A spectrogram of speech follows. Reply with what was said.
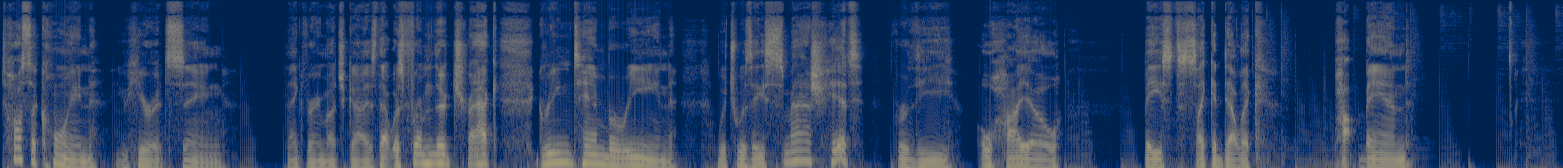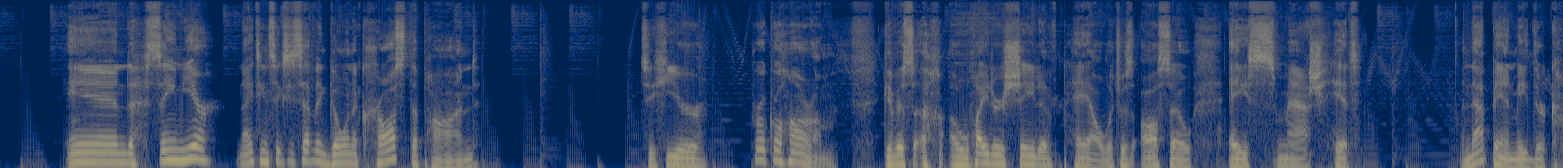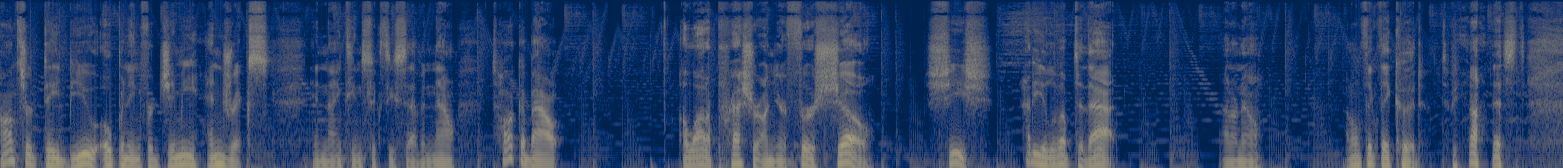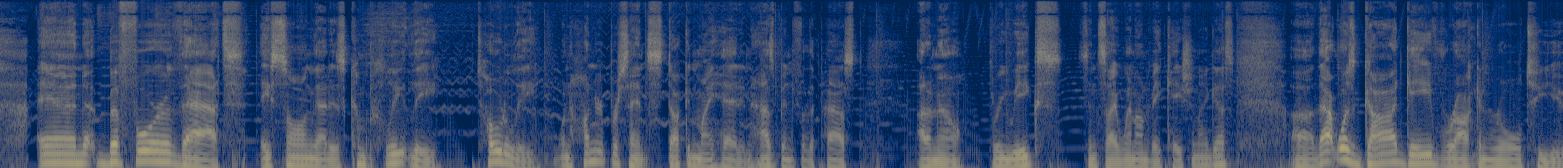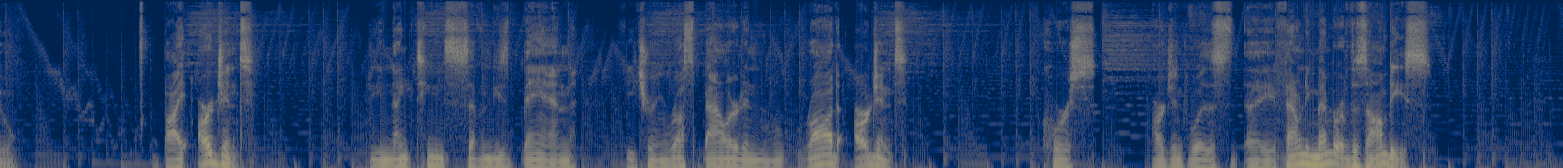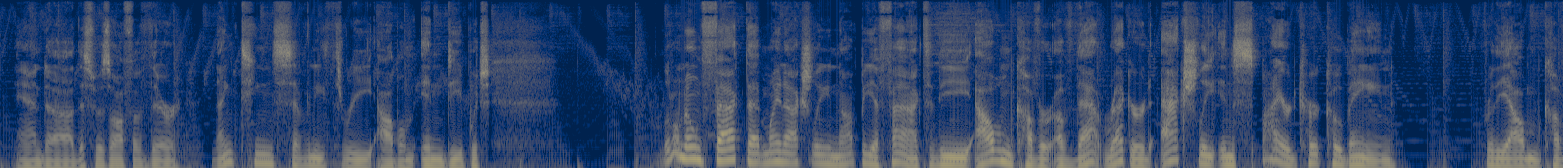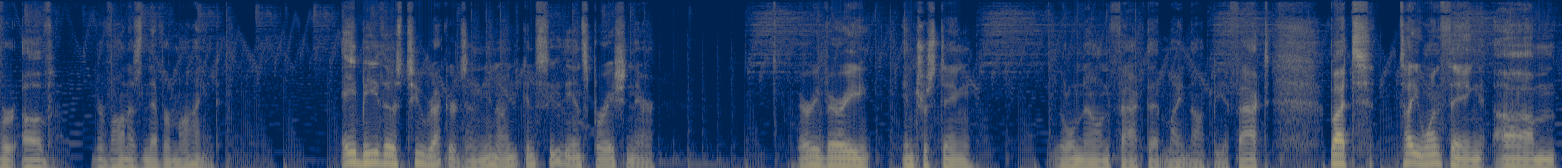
toss a coin, you hear it sing. Thank you very much, guys. That was from their track Green Tambourine, which was a smash hit for the Ohio based psychedelic pop band. And same year, 1967, going across the pond to hear Procol Harum give us a, a whiter shade of pale, which was also a smash hit. And that band made their concert debut opening for Jimi Hendrix in 1967. Now, talk about a lot of pressure on your first show. Sheesh. How do you live up to that? I don't know. I don't think they could, to be honest. And before that, a song that is completely, totally, 100% stuck in my head and has been for the past, I don't know, three weeks since I went on vacation, I guess. Uh, that was God Gave Rock and Roll to You by Argent, the 1970s band featuring Russ Ballard and Rod Argent. Of course, Argent was a founding member of the Zombies. And uh, this was off of their 1973 album In Deep, which little known fact that might actually not be a fact. The album cover of that record actually inspired Kurt Cobain for the album cover of Nirvana's Nevermind. AB those two records, and you know, you can see the inspiration there. Very, very interesting little known fact that might not be a fact. But I'll tell you one thing, um,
